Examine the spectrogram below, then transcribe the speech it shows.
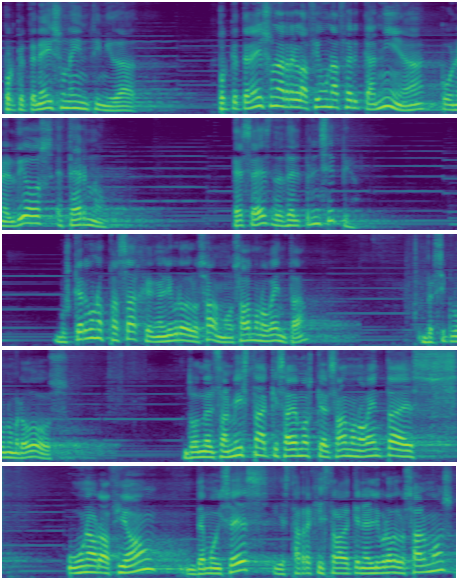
porque tenéis una intimidad, porque tenéis una relación, una cercanía con el Dios eterno. Ese es desde el principio. Buscar unos pasajes en el libro de los Salmos, Salmo 90, versículo número 2, donde el salmista, aquí sabemos que el Salmo 90 es una oración de Moisés y está registrada aquí en el libro de los Salmos.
